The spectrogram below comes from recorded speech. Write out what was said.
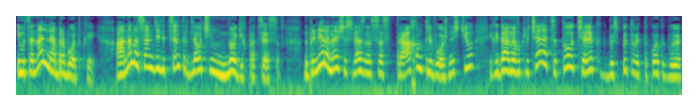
эмоциональной обработкой, а она на самом деле центр для очень многих процессов. Например, она еще связана со страхом, тревожностью, и когда она выключается, то человек как бы испытывает такую как бы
